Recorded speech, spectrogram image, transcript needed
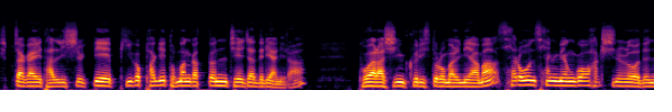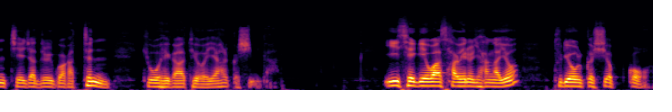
십자가에 달리실 때 비겁하게 도망갔던 제자들이 아니라 부활하신 그리스도로 말미암아 새로운 생명과 확신을 얻은 제자들과 같은 교회가 되어야 할 것입니다. 이 세계와 사회를 향하여 두려울 것이 없고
